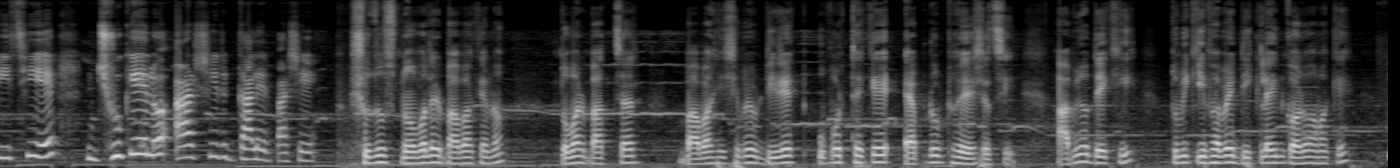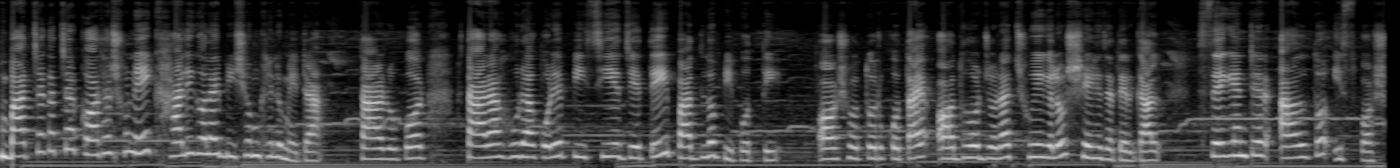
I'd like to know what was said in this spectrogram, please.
বিছিয়ে ঝুঁকে এলো আরশির গালের পাশে। শুধু স্নোবলের বাবা কেন? তোমার বাচ্চার বাবা হিসেবে ডিরেক্ট উপর থেকে অ্যাপ্রুভড হয়ে এসেছি। আমিও দেখি তুমি কীভাবে ডিক্লাইন করো আমাকে। বাচ্চা কাচ্চার কথা শুনেই খালি গলায় বিষম খেলো মেয়েটা। তার উপর তাড়াহুড়া করে পিছিয়ে যেতেই বাঁধল বিপত্তি। অসতর্কতায় অধৈর্যরা ছুঁয়ে গেল শেহজাতের গাল। সেকেন্ডের আলতো স্পর্শ।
